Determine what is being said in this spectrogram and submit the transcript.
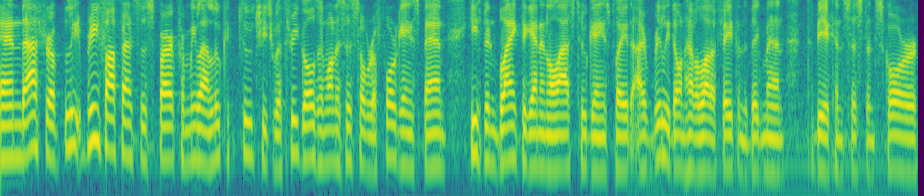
And after a brief offensive spark from Milan Lucic with three goals and one assist over a four-game span, he's been blanked again in the last two games played. I really don't have a lot of faith in the big man to be a consistent scorer,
